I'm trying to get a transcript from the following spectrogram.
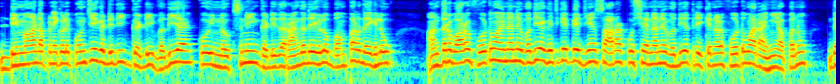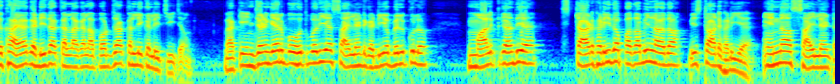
ਡਿਮਾਂਡ ਆਪਣੇ ਕੋਲੇ ਪਹੁੰਚੀ ਗੱਡੀ ਦੀ, ਗੱਡੀ ਵਧੀਆ ਹੈ, ਕੋਈ ਨੁਕਸ ਨਹੀਂ, ਗੱਡੀ ਦਾ ਰੰਗ ਦੇਖ ਲਓ ਬੰਪਰ ਦੇਖ ਲਓ। ਅੰਦਰ ਬਾਹਰੋਂ ਫੋਟੋਆਂ ਇਹਨਾਂ ਨੇ ਵਧੀਆ ਖਿੱਚ ਕੇ ਭੇਜੀਆਂ, ਸਾਰਾ ਕੁਝ ਇਹਨਾਂ ਨੇ ਵਧੀਆ ਤਰੀਕੇ ਨਾਲ ਫੋਟੋਆਂ ਰਾਹੀਂ ਆਪਾਂ ਨੂੰ ਦਿਖਾਇਆ, ਗੱਡੀ ਦਾ ਕੱਲਾ ਕੱਲਾ ਪੁਰਜਾ ਕੱਲੀ ਕੱਲੀ ਚੀਜ਼ ਆ ਬਾਕੀ ਇੰਜਨ ਗੇਅਰ ਬਹੁਤ ਵਧੀਆ ਸਾਇਲੈਂਟ ਗੱਡੀ ਆ, ਬਿਲਕੁਲ। ਮਾਲਕ ਕਹਿੰਦੇ ਆ ਸਟਾਰਟ ਖੜੀ ਦਾ ਪਤਾ ਵੀ ਨਹੀਂ ਲੱਗਦਾ ਵੀ ਸਟਾਰਟ ਖੜੀ ਹੈ। ਇੰਨਾ ਸਾਇਲੈਂਟ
